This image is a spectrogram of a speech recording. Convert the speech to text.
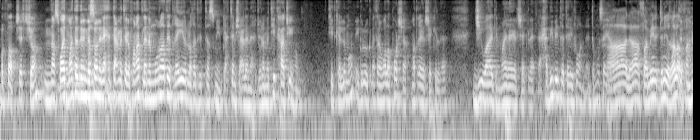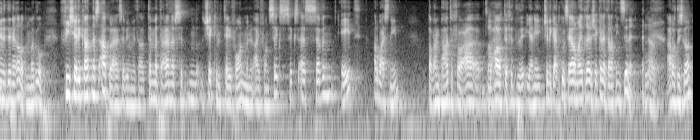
بالضبط. شفت شلون؟ الناس وايد ما تدري إن سوني للحين تعمل تليفونات لأن مو راضيه تغير لغة التصميم قاعد تمشي على نهج ولما تيجي تحاكيهم تيجي تكلمهم يقولوا لك مثلا والله بورشه ما تغير شكلها. G-Wagon ما يغير شكله. حبيبي أنت تليفون أنت مو سيارة. آه لا فاهمين الدنيا غلط. فاهمين الدنيا غلط بالمقلوب في شركات نفس ابل على سبيل المثال تمت على نفس شكل التليفون من الآيفون 6 6S 7 8 أربع سنين. طبعا بهاتف. بهاتف يعني كأنك قاعد تقول سيارة ما يتغير شكلها 30 سنة. نعم. عرفت شلون؟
